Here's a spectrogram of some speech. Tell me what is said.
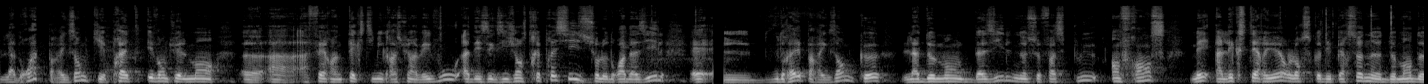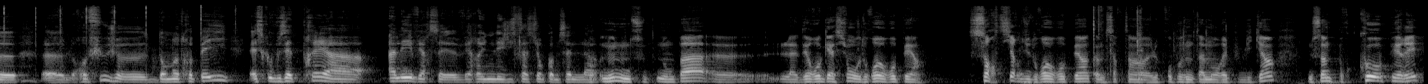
la droite, par exemple, qui est prête éventuellement à, faire un texte immigration avec vous, à des exigences très précises sur le droit d'asile. Elle voudrait, par exemple, que la demande d'asile ne se fasse plus en France, mais à l'extérieur lorsque des personnes demandent le refuge dans notre pays. Est-ce que vous êtes prêt à aller vers, vers une législation comme celle-là? Nous, nous ne soutenons pas euh, la dérogation au droit européen. Sortir du droit européen, comme certains le proposent notamment aux républicains, nous sommes pour coopérer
